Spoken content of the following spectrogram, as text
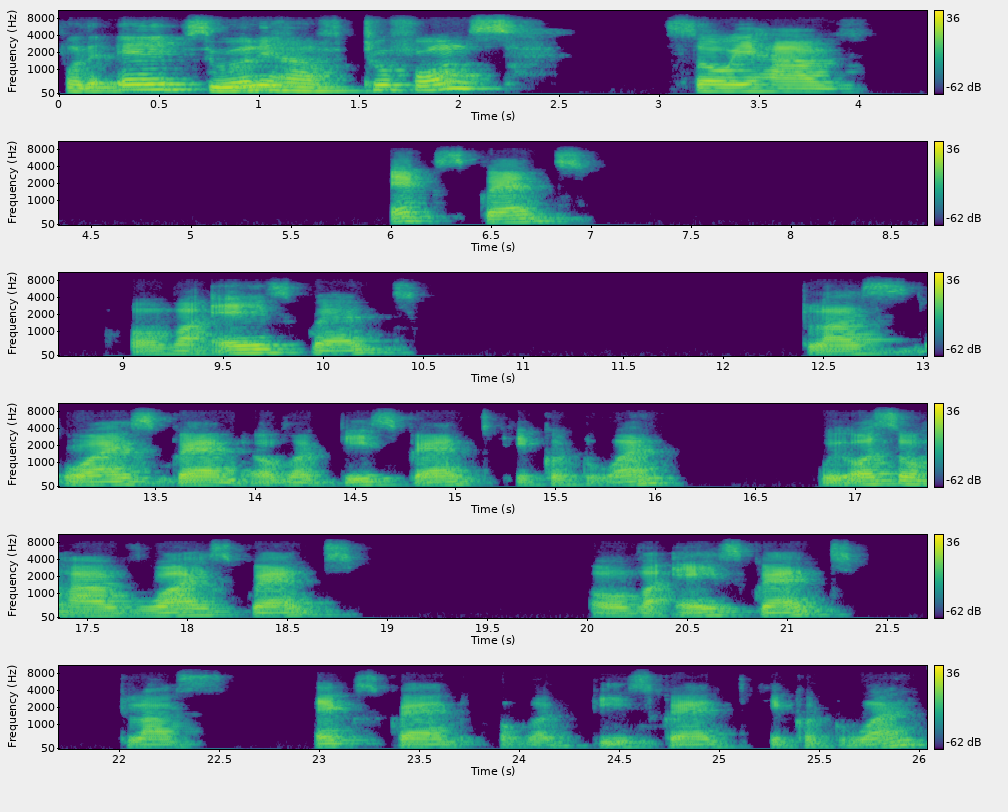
for the ellipse, we only have two forms. So we have x squared over a squared plus y squared over b squared equal to 1. We also have y squared over a squared plus x squared over b squared equal to 1.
